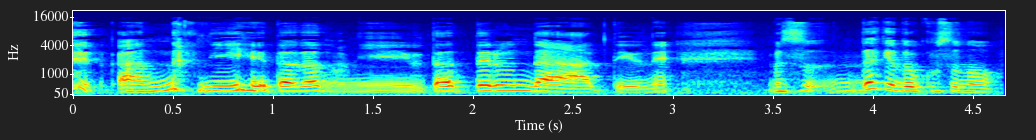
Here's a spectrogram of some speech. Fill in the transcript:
あんなに下手なのに歌ってるんだっていうね。だけど、その、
